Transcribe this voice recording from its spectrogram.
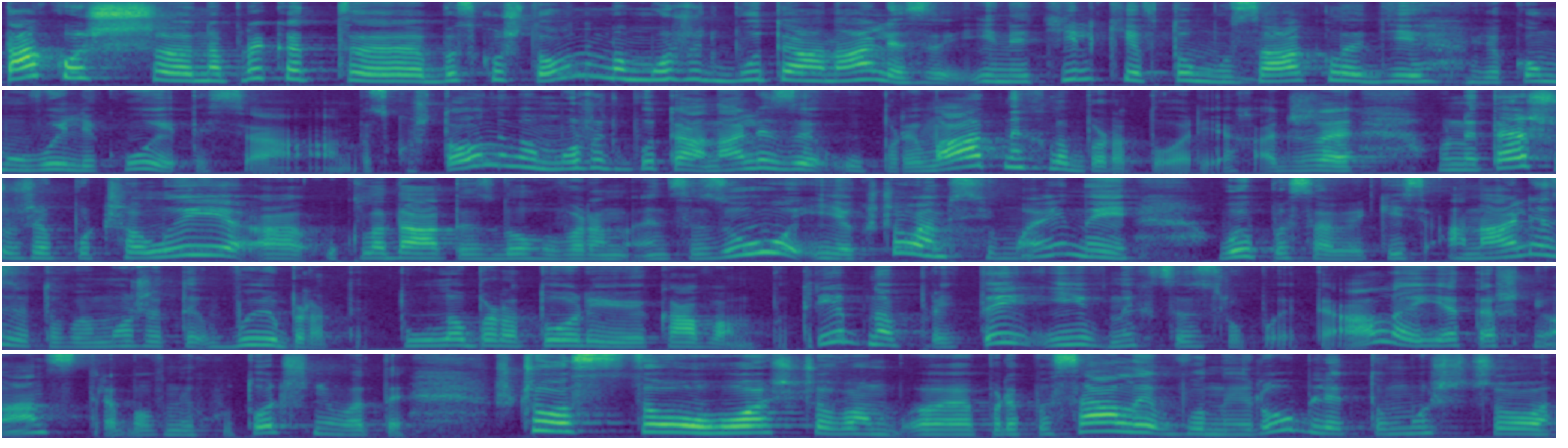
Також, е, наприклад, безкоштовними можуть бути аналізи, і не тільки в тому закладі, в якому ви лікуєтеся. А безкоштовними можуть бути аналізи у приватних лабораторіях, адже вони теж вже почали укладати з договором НСЗУ. І якщо вам сімейний виписав якісь аналізи, то ви можете вибрати ту лабораторію, яка вам потрібна, прийти і в них це зробити. Але є теж нюанс, треба в них уточнювати, що з того, що вам е, приписали, вони роблять, тому що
